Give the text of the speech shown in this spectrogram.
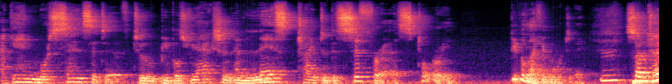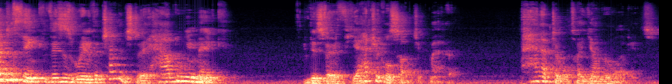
again, more sensitive to people's reaction and less trying to decipher a story, people like it more today. Hmm. So I'm trying to think this is really the challenge today. How do we make this very theatrical subject matter palatable to a younger audience?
